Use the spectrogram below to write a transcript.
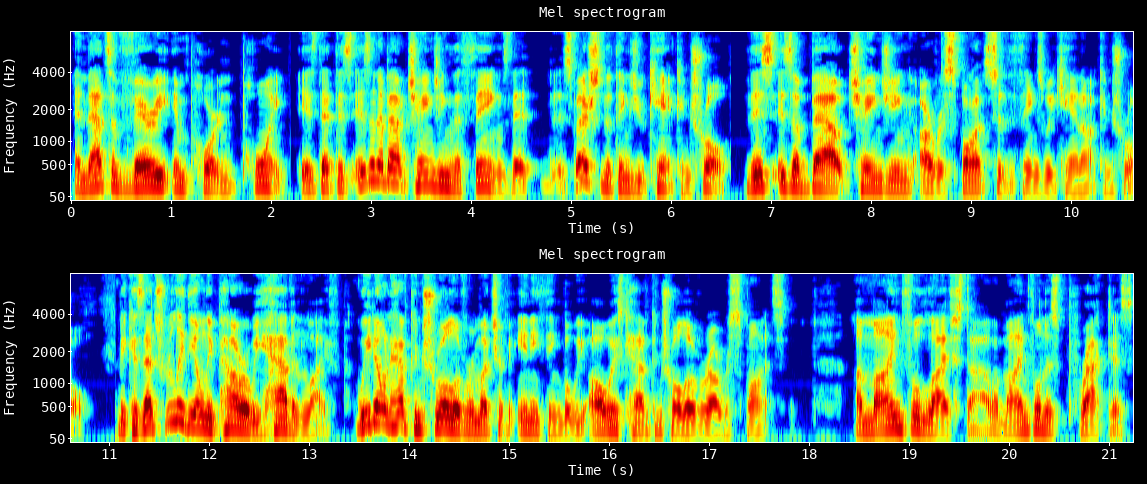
And that's a very important point is that this isn't about changing the things that, especially the things you can't control. This is about changing our response to the things we cannot control. Because that's really the only power we have in life. We don't have control over much of anything, but we always have control over our response. A mindful lifestyle, a mindfulness practice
